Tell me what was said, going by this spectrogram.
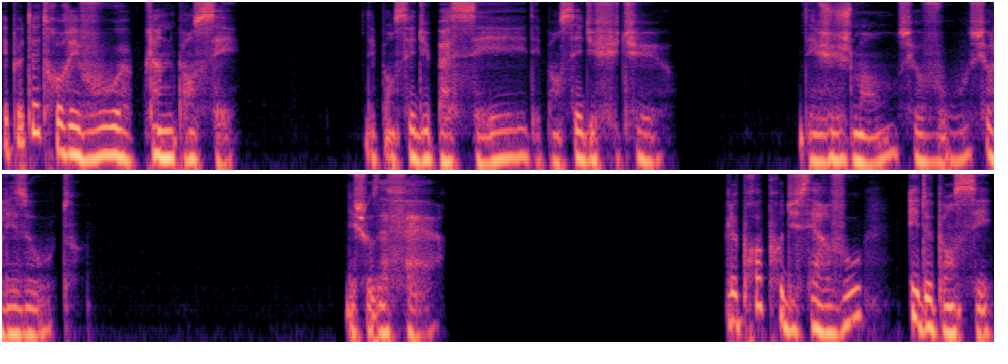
Et peut-être aurez-vous euh, plein de pensées, des pensées du passé, des pensées du futur, des jugements sur vous, sur les autres, des choses à faire. Le propre du cerveau est de penser.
